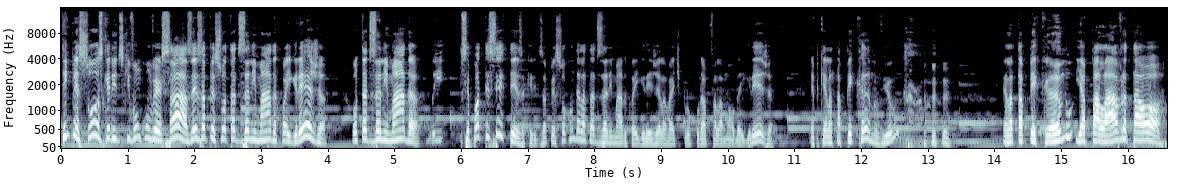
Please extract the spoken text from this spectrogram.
Tem pessoas, queridos, que vão conversar, às vezes a pessoa está desanimada com a igreja, ou está desanimada, e você pode ter certeza, queridos, a pessoa quando ela está desanimada com a igreja, ela vai te procurar para falar mal da igreja, é porque ela está pecando, viu? ela está pecando e a palavra está, ó,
